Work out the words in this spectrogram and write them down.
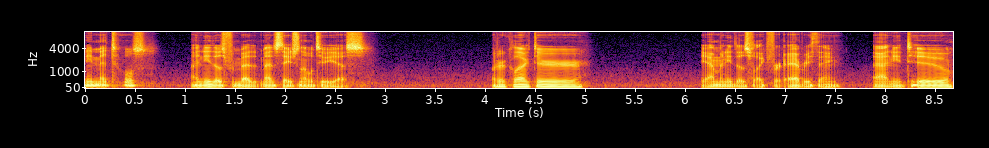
Need med tools. I need those for med, med station level two. Yes. Water collector. Yeah, I'm gonna need those for like for everything. I need two.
